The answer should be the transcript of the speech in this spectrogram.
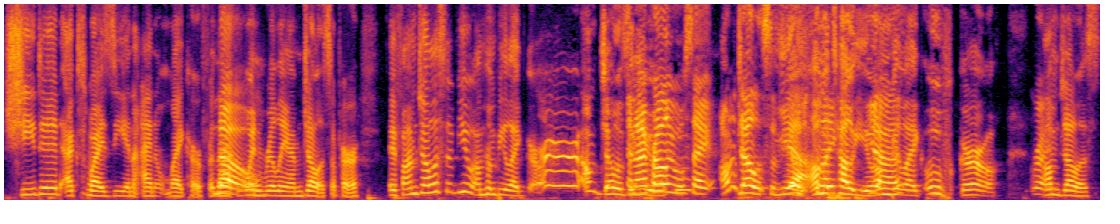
she did XYZ and I don't like her for that when really I'm jealous of her. If I'm jealous of you, I'm gonna be like, girl, I'm jealous of you. and I you. probably will say, I'm jealous of yeah, you. Yeah, I'm gonna tell you. I'm gonna be like, oof, girl, right. I'm jealous.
